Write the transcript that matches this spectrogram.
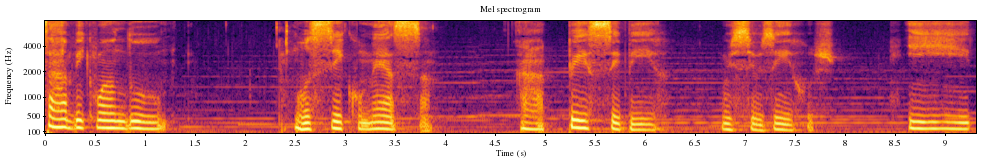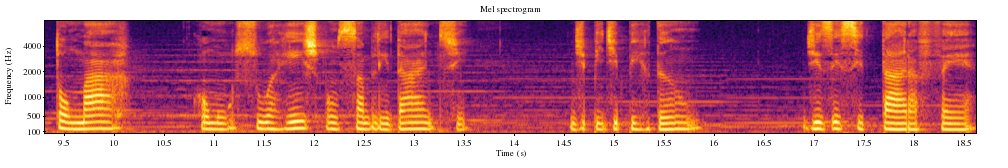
Sabe quando você começa a perceber os seus erros e tomar como sua responsabilidade de pedir perdão, de exercitar a fé,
